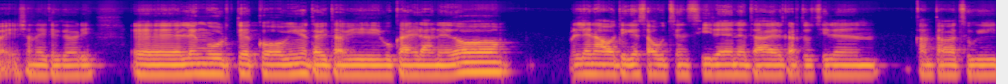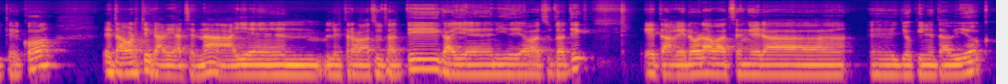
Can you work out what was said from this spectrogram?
bai, esan daiteke hori, e, lehen urteko bine eta bita bi bukaeran edo, lehenagotik ezagutzen ziren eta elkartu ziren kanta batzuk egiteko, eta hortik abiatzen da, haien letra batzutatik, haien ideia batzutatik, eta gerora batzen gera e, jokin eta biok,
